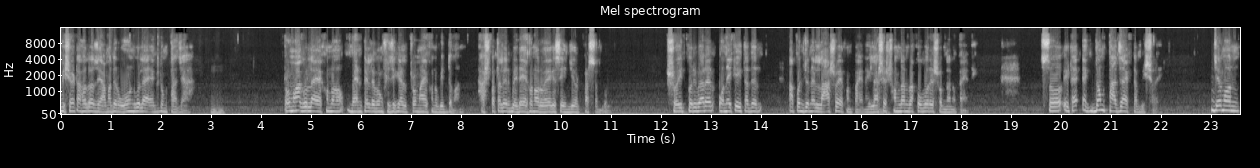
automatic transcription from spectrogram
বিষয়টা হলো যে আমাদের ওন্ডগুলা একদম তাজা। হুম হুম, ট্রমা গুলা এখনও মেন্টাল এবং ফিজিক্যাল ট্রমা এখনও বিদ্যমান। হাসপাতালের বেডে এখনও রয়ে গেছে ইনজিওর্ড পার্সনগুলো শহীদ পরিবারের অনেকেই তাদের আপনজনের লাশও এখন পায় না লাশের সন্ধান বা কবরের সন্ধানও পায়নি সো এটা একদম তাজা একটা বিষয়। যেমন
